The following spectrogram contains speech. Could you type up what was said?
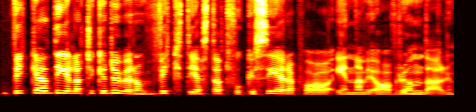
Vilka delar tycker du är de viktigaste att fokusera på innan vi avrundar?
